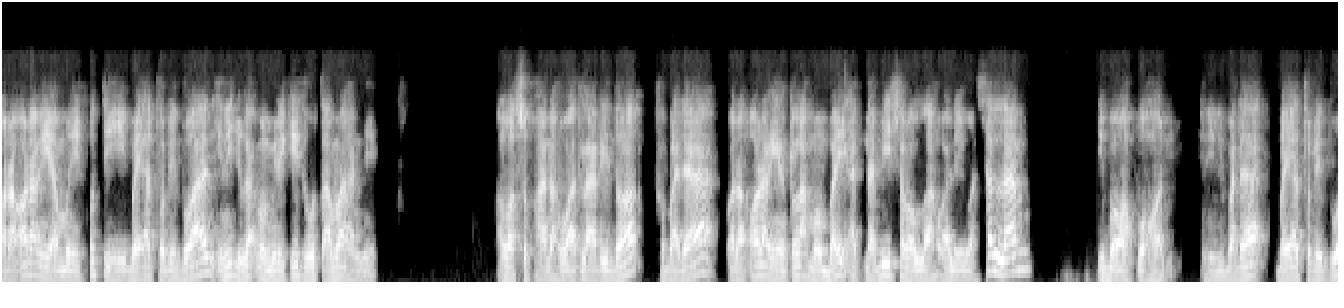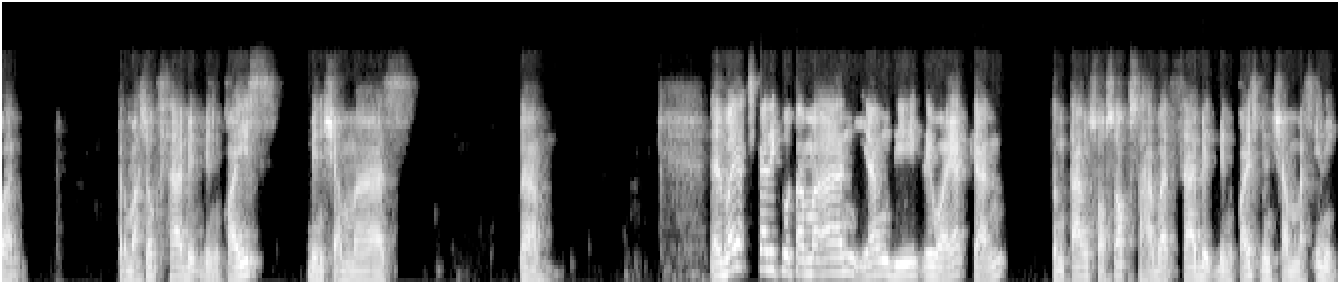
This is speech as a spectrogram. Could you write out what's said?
orang-orang uh, yang mengikuti Bayatul Ridwan ini juga memiliki keutamaan ya. Allah Subhanahu wa taala ridho kepada orang-orang yang telah membaiat Nabi Shallallahu alaihi wasallam di bawah pohon. Ini pada Bayatul Ridwan. Termasuk Thabit bin Qais bin Syammas. Nah, dan banyak sekali keutamaan yang diriwayatkan tentang sosok sahabat Thabit bin Qais bin Syammas ini.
